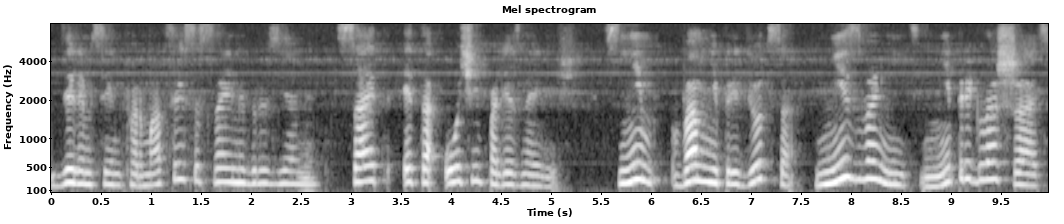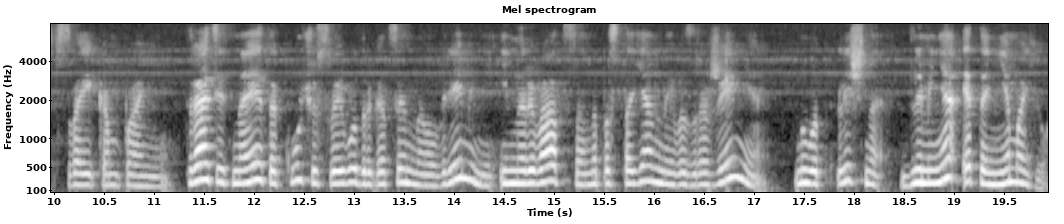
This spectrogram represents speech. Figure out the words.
делимся информацией со своими друзьями. Сайт – это очень полезная вещь. С ним вам не придется ни звонить, ни приглашать в свои компании, тратить на это кучу своего драгоценного времени и нарываться на постоянные возражения. Ну вот лично для меня это не мое.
